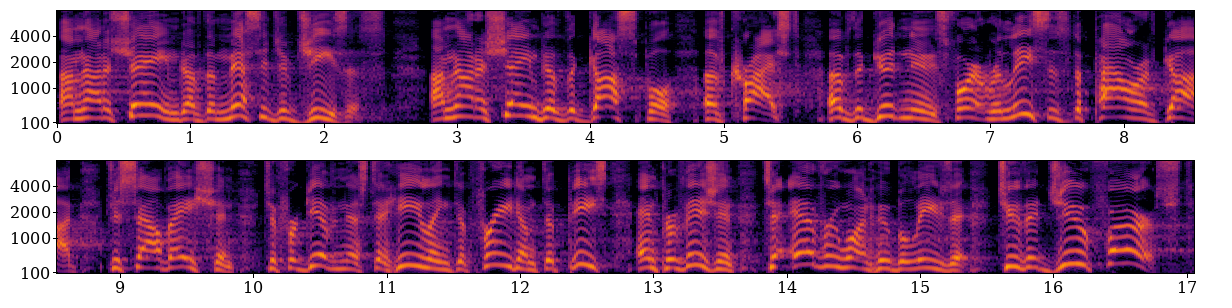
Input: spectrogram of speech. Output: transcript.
I'm not ashamed of the message of Jesus I'm not ashamed of the gospel of Christ, of the good news, for it releases the power of God to salvation, to forgiveness, to healing, to freedom, to peace and provision to everyone who believes it, to the Jew first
